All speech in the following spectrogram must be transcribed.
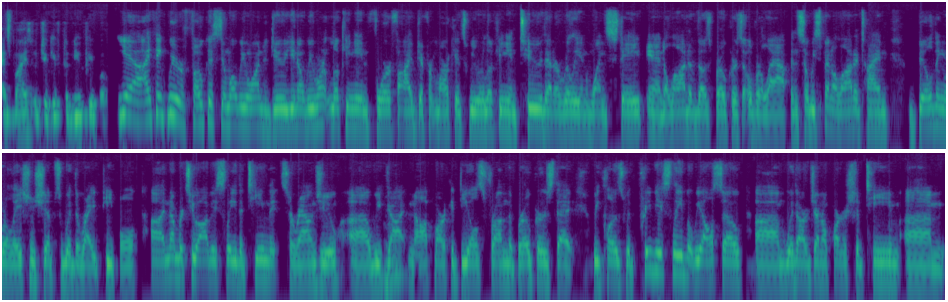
advice would you give to new people? Yeah, I think we were focused in what we wanted to do. You know, we weren't looking in four or five different markets. We were looking in two that are really in one state and a lot of those brokers overlap. And so we spent a lot of time building relationships with the right people. Uh, number two, obviously the team that surrounds you. Uh, we've mm-hmm. gotten off market deals from the brokers that we closed with previously, but we also, um, with our general partnership team, um,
